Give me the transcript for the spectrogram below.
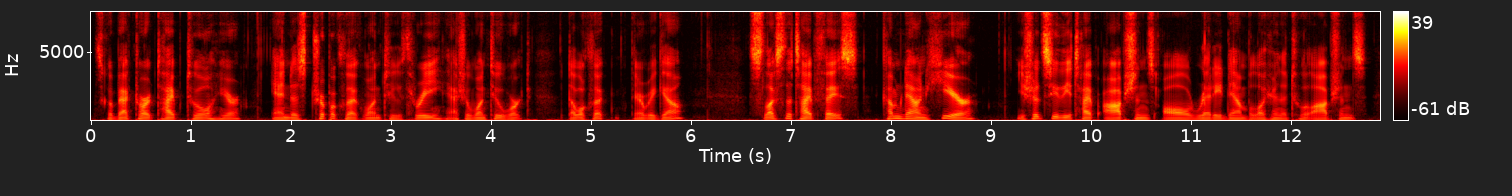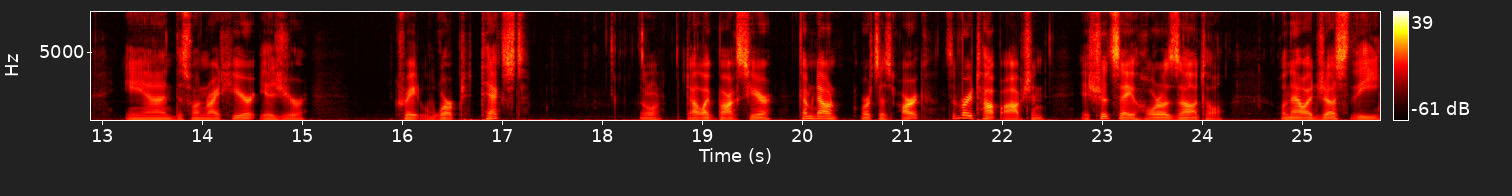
Let's go back to our type tool here and just triple click one, two, three. Actually, one, two worked. Double click. There we go. Select the typeface. Come down here. You should see the type options already down below here in the tool options. And this one right here is your create warped text. Little dialog box here. Come down where it says arc. It's the very top option. It should say horizontal. We'll now adjust the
